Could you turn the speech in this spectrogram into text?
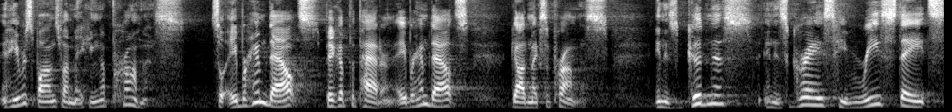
And he responds by making a promise. So Abraham doubts, pick up the pattern. Abraham doubts, God makes a promise. In his goodness, in his grace, he restates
